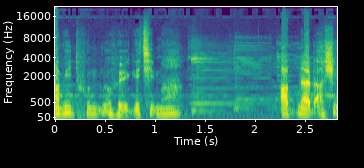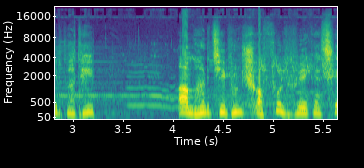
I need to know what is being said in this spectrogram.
আমি ধন্য হয়ে গেছি মা। আপনার আশীর্বাদে আমার জীবন সফল হয়ে গেছে।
